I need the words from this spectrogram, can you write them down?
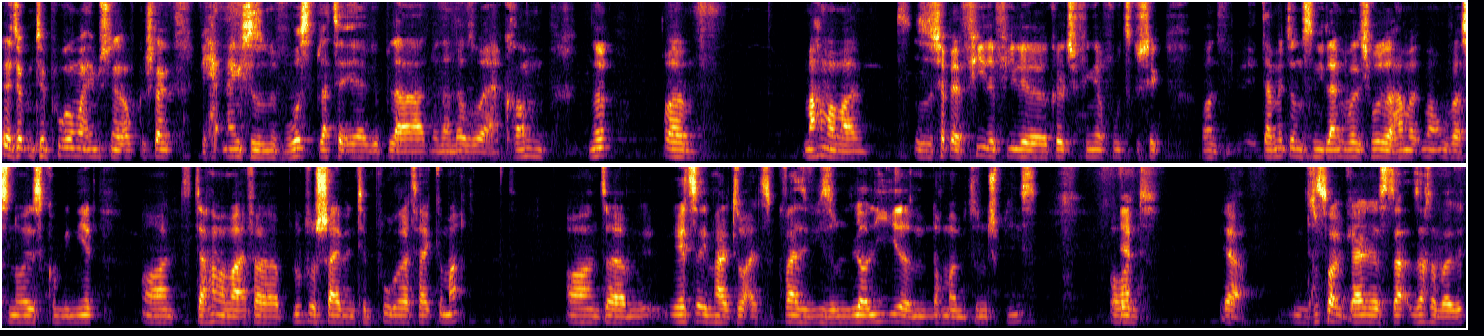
Ja, ich habe einen Tempura mal eben schnell aufgeschlagen. Wir hätten eigentlich so eine Wurstplatte eher geplant und dann da so, ja komm, ne? Ähm, machen wir mal. Also ich habe ja viele, viele Kölsche Fingerfoods geschickt und damit uns nie langweilig wurde, haben wir immer irgendwas Neues kombiniert und da haben wir mal einfach Blutwurstscheiben in Tempura-Teig gemacht. Und ähm, jetzt eben halt so als quasi wie so ein Lolli, ähm, nochmal mit so einem Spieß. Und ja, eine super geile Sa Sache, weil,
